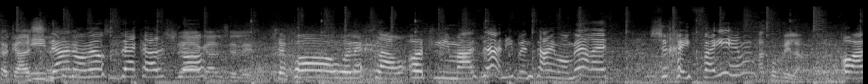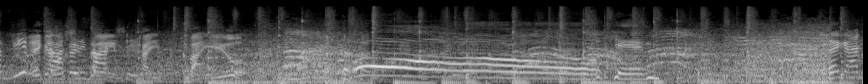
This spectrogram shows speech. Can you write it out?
עידן אומר שזה הקהל שלו. זה הגל שלי. שפה הוא הולך להראות לי מה זה, אני בינתיים אומרת שחיפאים את מובילה. אוהבים את רגע, לא אשלי חיפאים. בקשי. חיפאיות. או, כן. רגע, את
